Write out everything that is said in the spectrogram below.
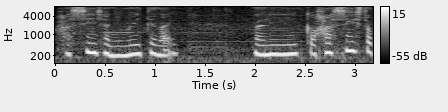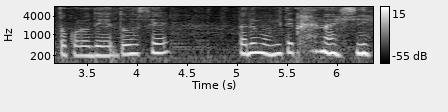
発信者に向いてない。何か発信したところでどうせ誰も見てくれないし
